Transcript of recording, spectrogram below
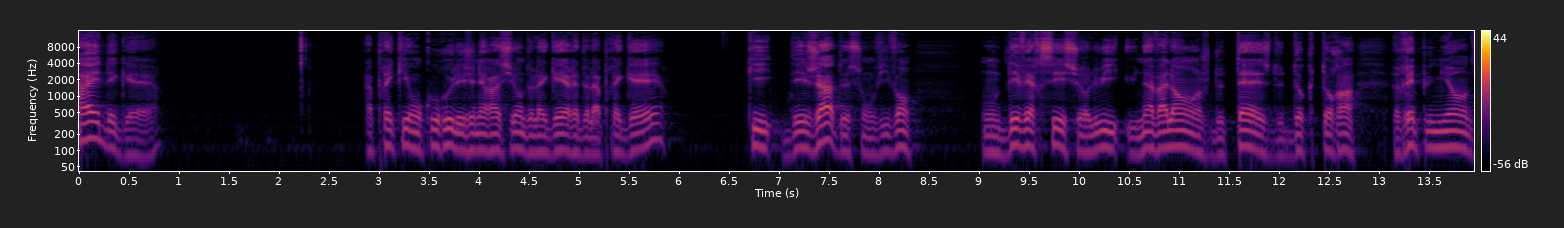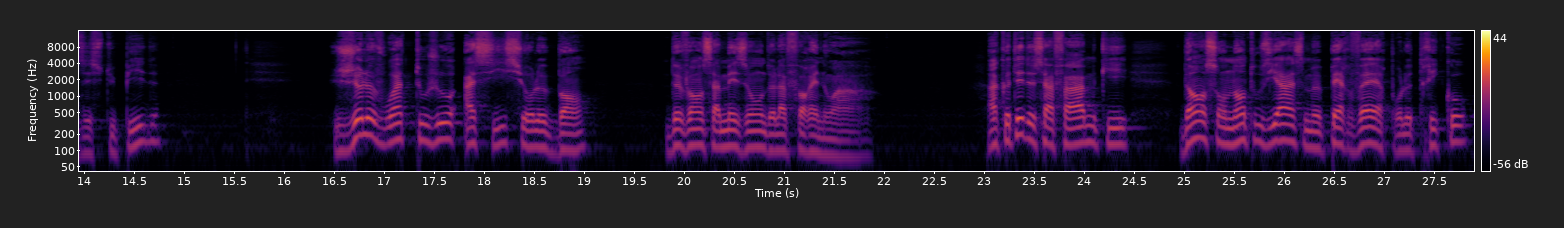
Heidegger après qui ont couru les générations de la guerre et de l'après-guerre, qui, déjà de son vivant, ont déversé sur lui une avalanche de thèses de doctorat répugnantes et stupides, je le vois toujours assis sur le banc devant sa maison de la forêt noire, à côté de sa femme qui, dans son enthousiasme pervers pour le tricot,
